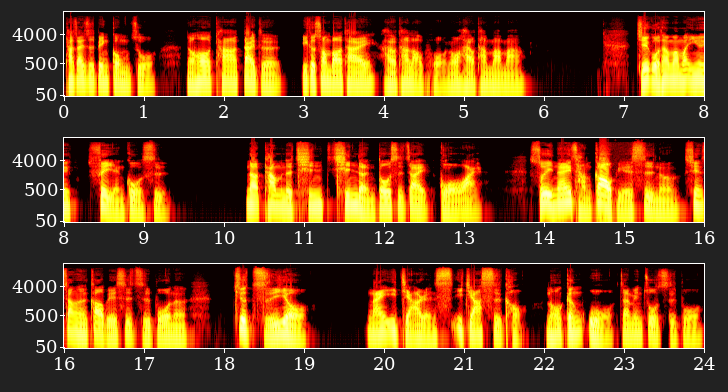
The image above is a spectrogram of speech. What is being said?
他在这边工作，然后他带着。一个双胞胎，还有他老婆，然后还有他妈妈。结果他妈妈因为肺炎过世，那他们的亲亲人都是在国外，所以那一场告别式呢，线上的告别式直播呢，就只有那一家人四一家四口，然后跟我在那边做直播。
